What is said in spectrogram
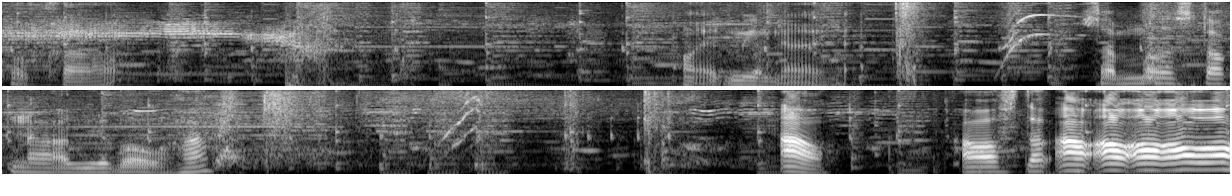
พ่อค้าขอแอดมินอะไรเนี่ย Summer Stock now available ฮะ อ้าว เอา stock เอาเอาเอาเอาเอา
